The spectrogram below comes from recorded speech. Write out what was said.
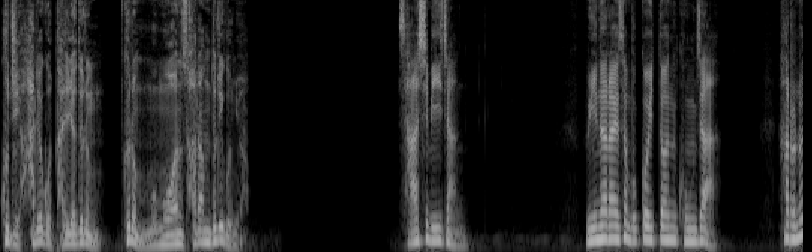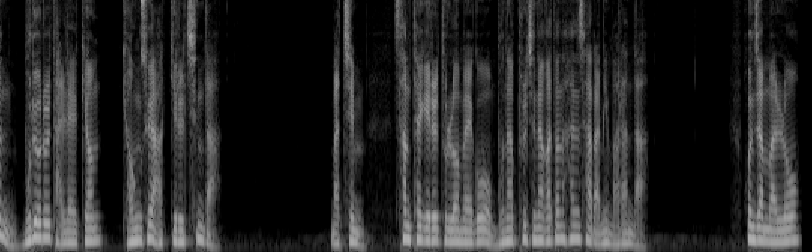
굳이 하려고 달려드는 그런 무모한 사람들이군요. 42장 위나라에서 묵고 있던 공자 하루는 무료를 달랠 겸 경수의 악기를 친다. 마침 삼태기를 둘러매고 문 앞을 지나가던 한 사람이 말한다. 혼잣말로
